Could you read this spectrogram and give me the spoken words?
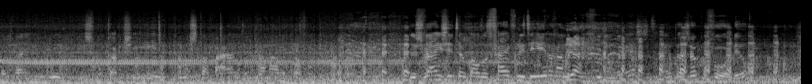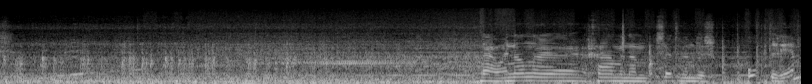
Wat wij nu doen is we taxi in, we stappen uit en gaan naar de koffie. dus wij zitten ook altijd vijf minuten eerder aan de Ja. dan de rest. En dat is ook een voordeel. Nou, en dan eh, gaan we hem, zetten we hem dus op de rem.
